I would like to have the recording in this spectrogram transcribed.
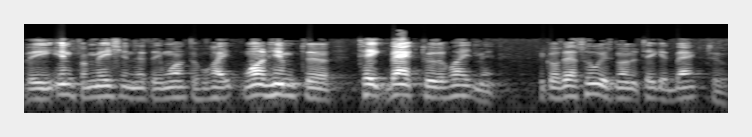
the information that they want the white want him to take back to the white man, because that's who he's going to take it back to.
